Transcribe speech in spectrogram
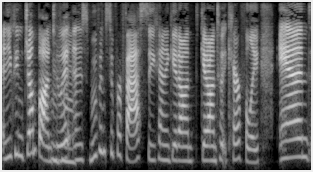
and you can jump onto it, Mhm. and it's moving super fast. So you kind of get on get onto it carefully, and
